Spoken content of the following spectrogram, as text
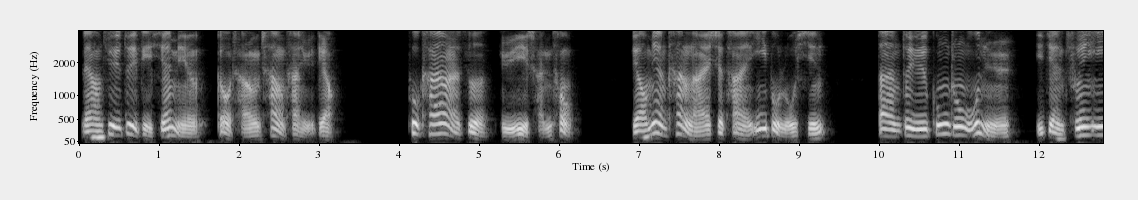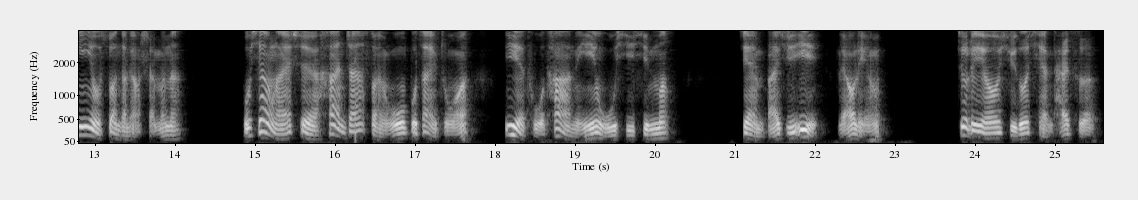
两句对比鲜明，构成畅叹语调。不堪二字语意沉痛，表面看来是叹衣不如新，但对于宫中舞女，一件春衣又算得了什么呢？不向来是汗沾粉污不再着，夜土踏泥无惜心吗？见白居易辽宁，这里有许多潜台词。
